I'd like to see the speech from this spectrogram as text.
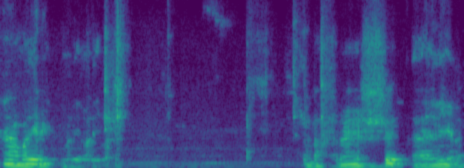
ആ മതി മതി മതി ഫ്രഷ് അരിയാണ്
